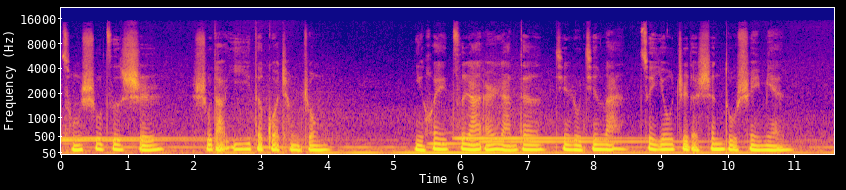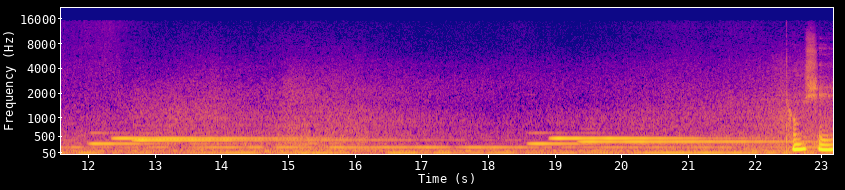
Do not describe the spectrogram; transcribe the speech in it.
从数字十数到一的过程中，你会自然而然的进入今晚最优质的深度睡眠。同时，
